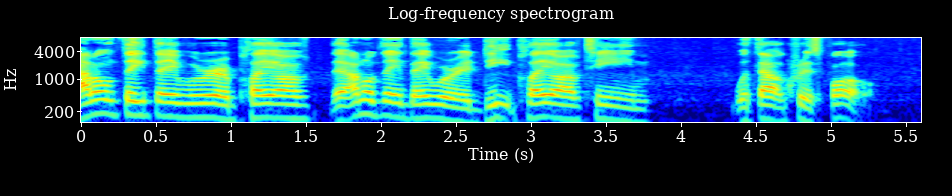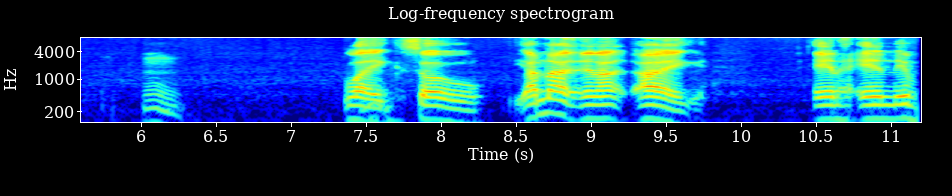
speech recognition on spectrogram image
I don't think they were a playoff. I don't think they were a deep playoff team without Chris Paul. hmm. Like so, I'm not, and I, I, and and if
